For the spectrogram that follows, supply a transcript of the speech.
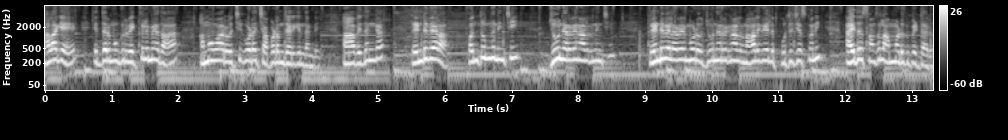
అలాగే ఇద్దరు ముగ్గురు వ్యక్తుల మీద అమ్మవారు వచ్చి కూడా చెప్పడం జరిగిందండి. ఆ విధంగా రెండు వేల పంతొమ్మిది నుంచి జూన్ ఇరవై నాలుగు నుంచి రెండు వేల ఇరవై మూడు జూన్ ఇరవై నాలుగు నాలుగు వేలు పూర్తి చేసుకొని ఐదో సంవత్సరాలు అమ్మ అడుగు పెట్టారు.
